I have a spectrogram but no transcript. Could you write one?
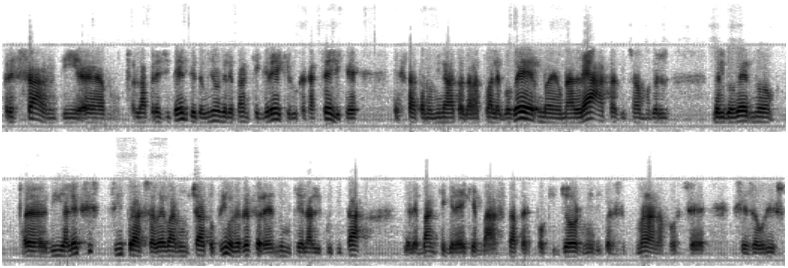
pressanti. Eh, la Presidente dell'Unione delle Banche Greche, Luca Cazzelli, che è stata nominata dall'attuale governo, è un'alleata diciamo, del, del governo eh, di Alexis Tsipras, aveva annunciato prima del referendum che la liquidità delle banche greche basta per pochi giorni di questa settimana, forse si esaurisce,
